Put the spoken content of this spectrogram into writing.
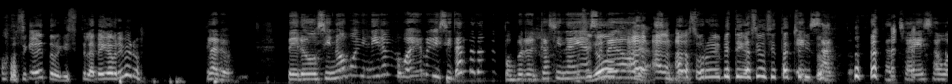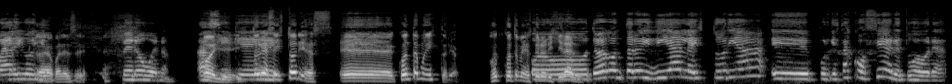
básicamente, porque hiciste la pega primero. Claro. Pero si no, pueden ir a la hueá y revisitarla también, pues, pero casi nadie Si hace no, pega ahora. sí, haga pues. su propia investigación si está. Exacto, ¿cachai? Esa hueá digo Me yo. parece. Pero bueno, así Oye, que... historias e historias. Eh, cuéntame una historia. Cu- Cuéntame una historia Oh, original. Te voy a contar hoy día la historia eh, porque estás con fiebre tú ahora.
